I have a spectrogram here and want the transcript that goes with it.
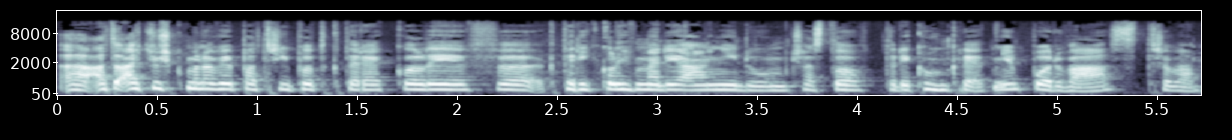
A to ať už kmenově patří pod kterékoliv, kterýkoliv mediální dům, často tedy konkrétně pod vás, třeba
